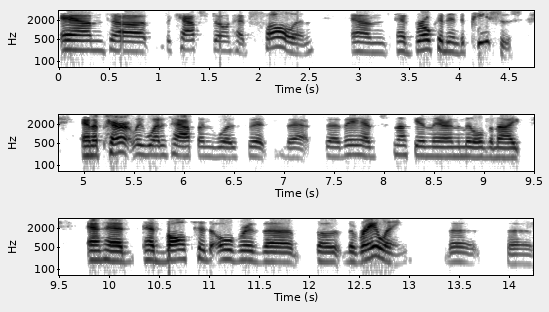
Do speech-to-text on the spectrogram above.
and uh, the capstone had fallen and had broken into pieces. And apparently, what had happened was that that uh, they had snuck in there in the middle of the night and had had vaulted over the the, the railing, the the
